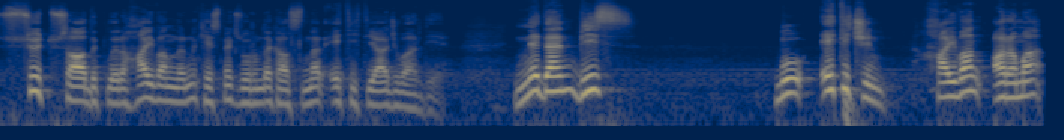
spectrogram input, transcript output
süt sağdıkları hayvanlarını kesmek zorunda kalsınlar et ihtiyacı var diye. Neden biz bu et için hayvan arama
